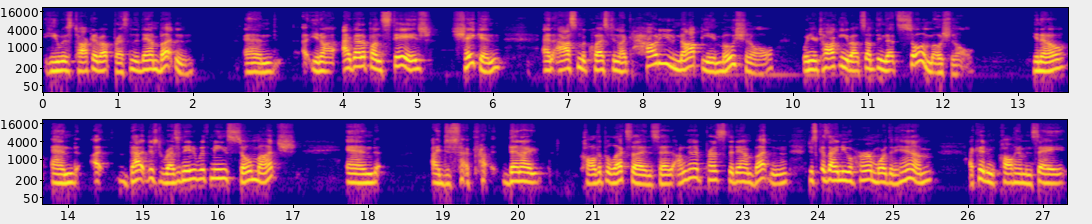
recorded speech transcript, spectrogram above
he was talking about pressing the damn button. And Uh, you know, I got up on stage shaken and asked him a question like, "How do you not be emotional when you're talking about something that's so emotional?" You know, and I, that just resonated with me so much, and I just I, then I called up Alexa and said, "I'm going to press the damn button," just because I knew her more than him. I couldn't call him and say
